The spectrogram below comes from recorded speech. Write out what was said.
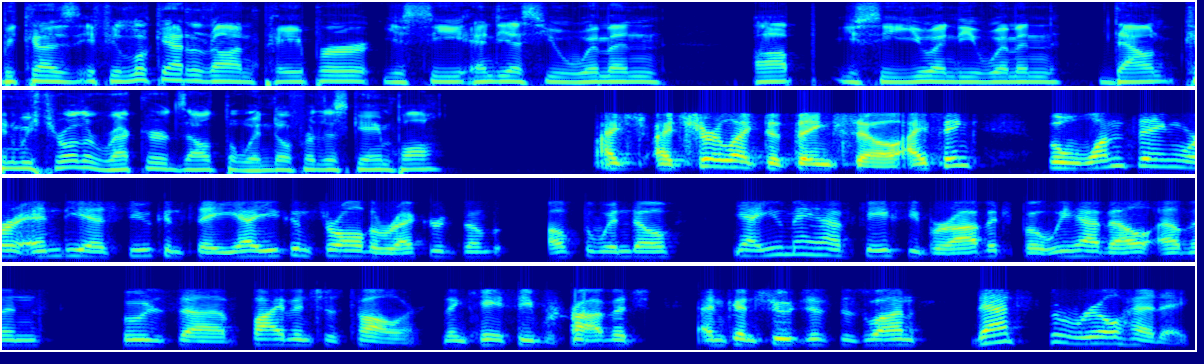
Because if you look at it on paper, you see NDSU women up. You see UND women down. Can we throw the records out the window for this game, Paul? I, I'd sure like to think so. I think the one thing where NDSU can say, yeah, you can throw all the records out the window. Yeah, you may have Casey Borowicz, but we have Elle Evans, who's uh, five inches taller than Casey Borowicz and can shoot just as well. And that's the real headache.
